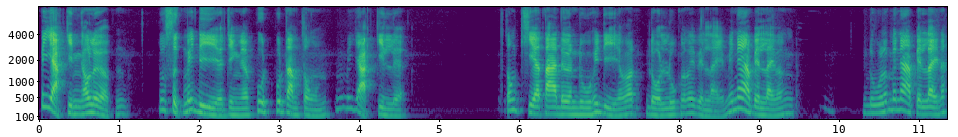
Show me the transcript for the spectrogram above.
ไม่อยากกินเขาเลยแบบรู้สึกไม่ดีจริงนะพูดพูดตามตรงไม่อยากกินเลย ต้องเคลียร์ตาเดินดูให้ดีนะว่าโดนลุกแล้วไม่เป็นไร ไม่น่าเป็นไรมั้งดูแล้วไม่น่าเป็นไรนะ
